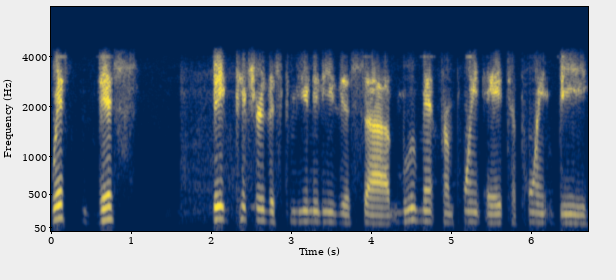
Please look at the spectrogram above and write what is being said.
with this big picture, this community, this uh, movement from point A to point B,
